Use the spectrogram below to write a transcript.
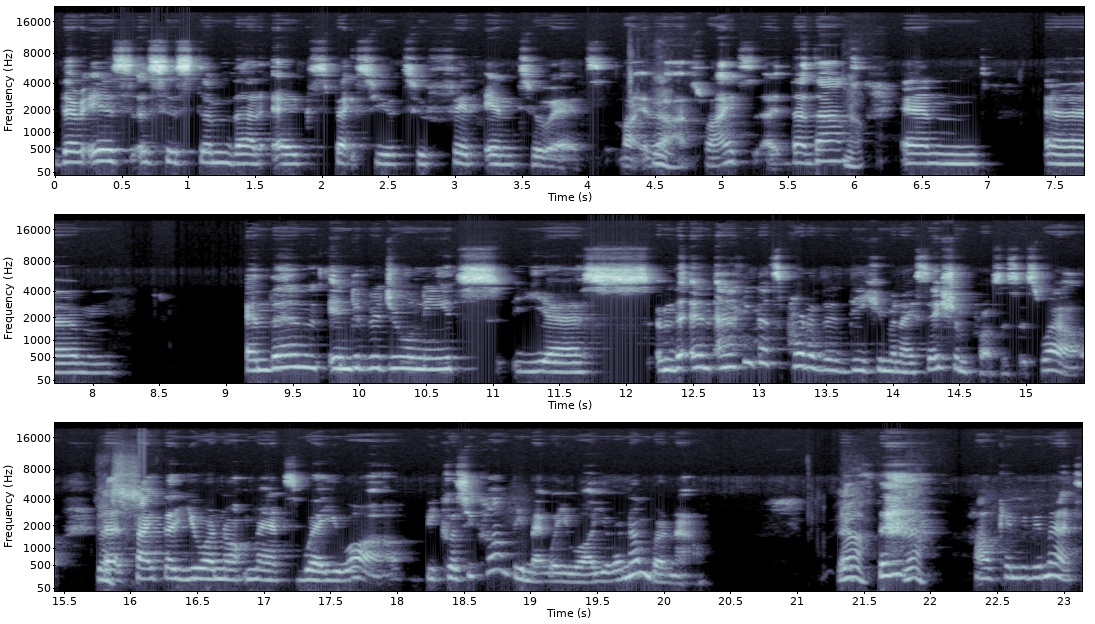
there is a system that expects you to fit into it like yeah. that, right? Uh, that that yeah. and um, and then individual needs, yes, and, and I think that's part of the dehumanization process as well. Yes. The fact that you are not met where you are because you can't be met where you are. You're a number now. Yeah, yeah. How can you be met?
